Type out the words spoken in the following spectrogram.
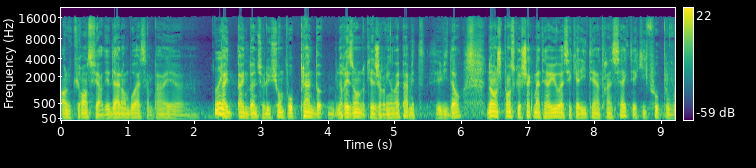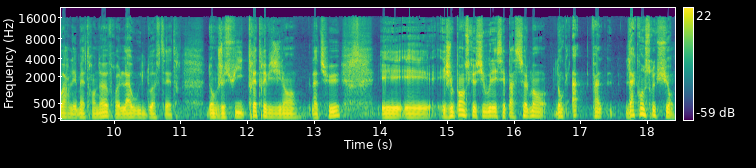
En l'occurrence, faire des dalles en bois, ça me paraît euh, Oui. pas, une- pas une bonne solution pour plein de, de raisons auxquelles je reviendrai pas, mais c'est évident. Non, je pense que chaque matériau a ses qualités intrinsèques et qu'il faut pouvoir les mettre en œuvre là où ils doivent être. Donc, je suis très très vigilant là-dessus. Et, et, et je pense que si vous voulez, c'est pas seulement donc, ah, la construction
